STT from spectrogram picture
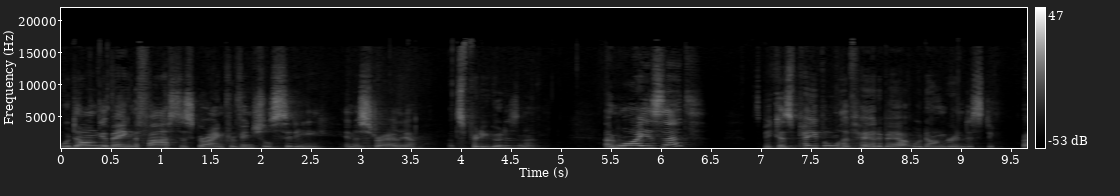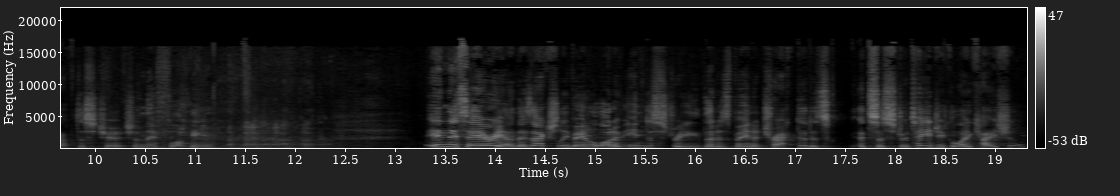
Wodonga being the fastest growing provincial city in Australia. That's pretty good, isn't it? And why is that? It's because people have heard about Wodonga District Baptist Church and they're flocking. in this area, there's actually been a lot of industry that has been attracted. It's, it's a strategic location.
